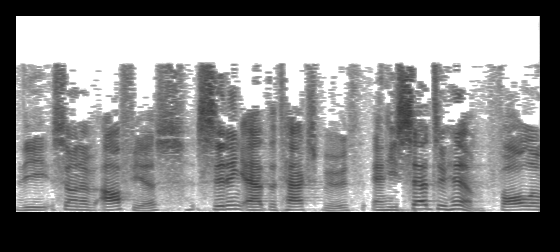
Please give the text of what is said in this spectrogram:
the son of Alphaeus, sitting at the tax booth, and he said to him, Follow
